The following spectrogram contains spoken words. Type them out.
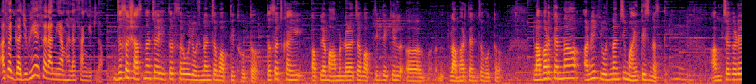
असं गजभिये सरांनी आम्हाला सांगितलं. जसं शासनाच्या इतर सर्व योजनांच्या बाबतीत होतं तसंच काही आपल्या महामंडळाच्या बाबतीत देखील लाभार्थ्यांचं होतं. लाभार्थ्यांना अनेक योजनांची माहितीच नसते. आमच्याकडे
